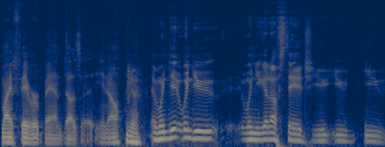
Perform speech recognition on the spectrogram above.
my favorite band does it. You know. Yeah. And when you when you when you get off stage, you you you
